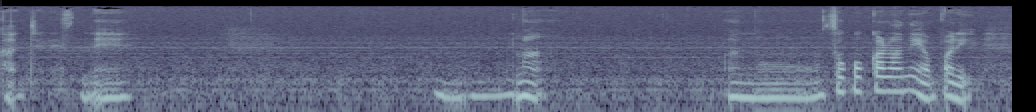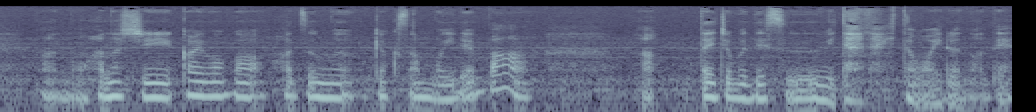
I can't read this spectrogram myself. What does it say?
感じですね。うんまああのー、そこからねやっぱりあの話会話が弾むお客さんもいれば大丈夫ですみたいな人もいるので。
